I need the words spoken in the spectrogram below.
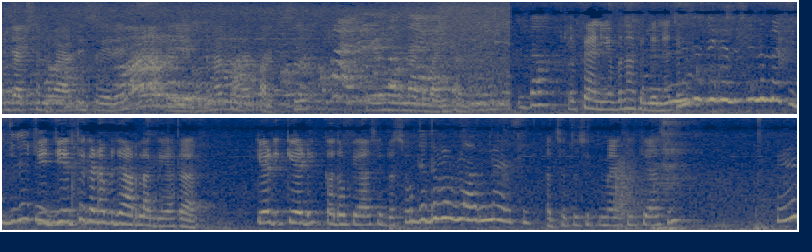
ਇੰਜੈਕਸ਼ਨ ਲਵਾਇਆ ਸੀ ਸਵੇਰੇ ਤੇ ਉਹਦੇ ਨਾਲ ਥੋੜਾ ਫ਼ਰਕ ਸੀ। ਤੇ ਹੁਣ ਮੈਂ ਦਵਾਈ ਖਾਧੀ ਤੇ ਫੈਨੀਆਂ ਬਣਾ ਕੇ ਦੇਣੇ ਤੁਸੀਂ ਚੀਜੀ ਇੱਥੇ ਕਿਹੜਾ ਬਾਜ਼ਾਰ ਲੱਗ ਗਿਆ? ਕਿਹੜੀ ਕਿਹੜੀ ਕਦੋਂ ਕਿਹਾ ਸੀ ਦੱਸੋ? ਜਦੋਂ ਮੈਂ ਵਲੌਗ ਬਣਾਇਆ ਸੀ। ਅੱਛਾ ਤੁਸੀਂ ਮੈਂ ਕੀ ਕਿਹਾ ਸੀ? ਹੈਂ?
